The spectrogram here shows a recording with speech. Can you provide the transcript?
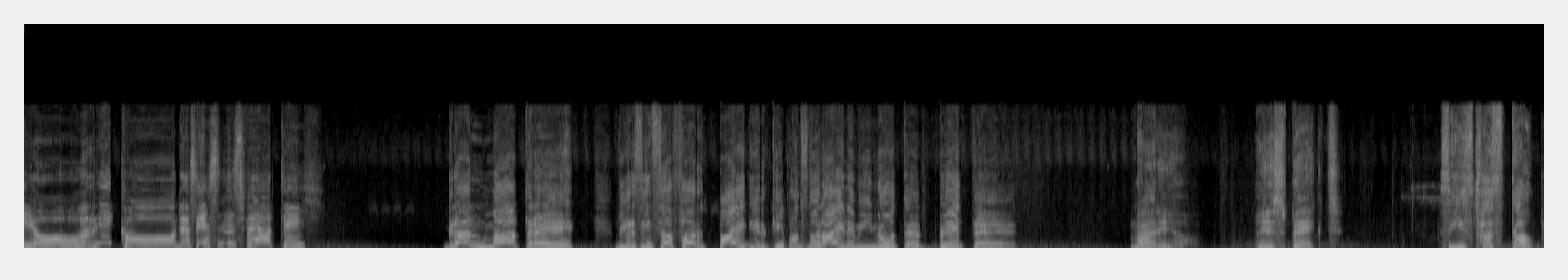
Mario, Rico, das Essen ist fertig. Gran Matre! Wir sind sofort bei dir. Gib uns nur eine Minute, bitte. Mario, Respekt. Sie ist fast taub.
